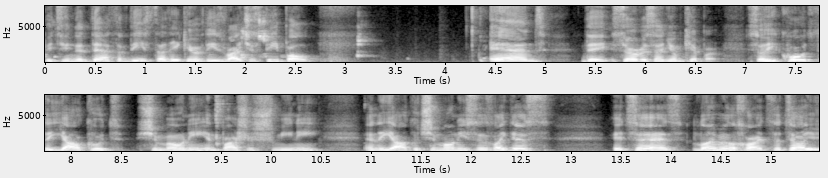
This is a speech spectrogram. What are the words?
between the death of these tzaddikim, of these righteous people, and the service on Yom Kippur? So he quotes the Yalkut Shimoni in Parsha Shmini, and the Yalkut Shimoni says like this. It says, It's to tell you,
